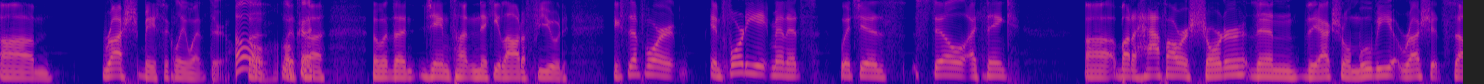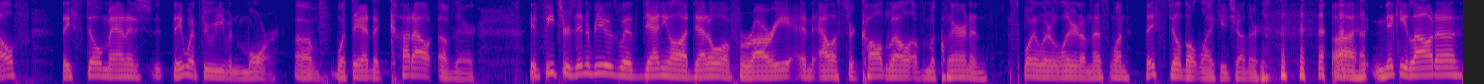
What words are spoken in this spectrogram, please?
um, Rush basically went through. Oh, Uh, with, okay. uh, with the James Hunt and Niki Lauda feud, except for in 48 minutes, which is still, I think, uh, about a half hour shorter than the actual movie Rush itself. They still managed. They went through even more of what they had to cut out of there. It features interviews with Daniele Audetto of Ferrari and Alastair Caldwell of McLaren. And spoiler alert on this one, they still don't like each other. uh, Niki Lauda,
